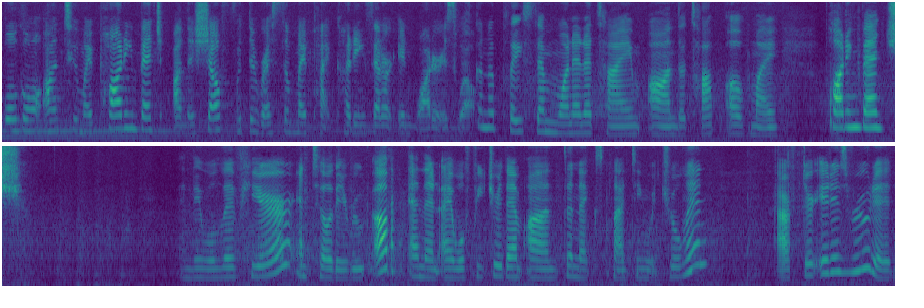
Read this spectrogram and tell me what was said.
will go onto my potting bench on the shelf with the rest of my plant cuttings that are in water as well. I'm gonna place them one at a time on the top of my potting bench. And they will live here until they root up and then I will feature them on the next planting with Jewelyn after it is rooted.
